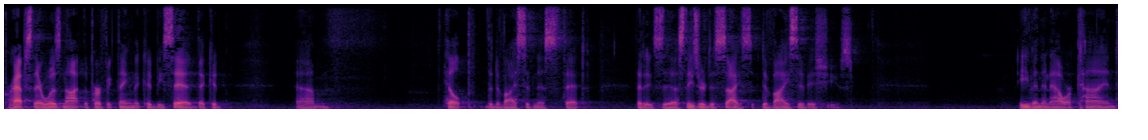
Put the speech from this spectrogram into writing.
Perhaps there was not the perfect thing that could be said that could um, help the divisiveness that, that exists. These are decisive, divisive issues, even in our kind,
